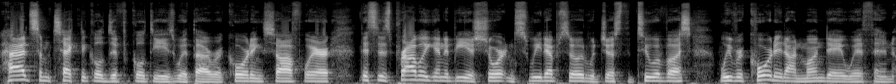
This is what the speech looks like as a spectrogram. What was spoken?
had some technical difficulties with our recording software. This is probably going to be a short and sweet episode with just the two of us. We recorded on Monday with an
